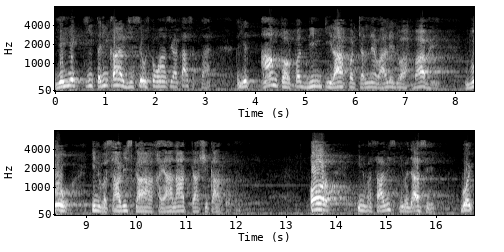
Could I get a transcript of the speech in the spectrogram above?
یہی ایک طریقہ ہے جس سے اس کو وہاں سے ہٹا سکتا ہے۔ تو یہ عام طور پر دن کی راہ پر چلنے والے جو احباب ہیں، وہ ان وساوس کا، خیالات کا شکار ہوتے ہیں۔ اور ان وساوس کی وجہ سے وہ ایک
